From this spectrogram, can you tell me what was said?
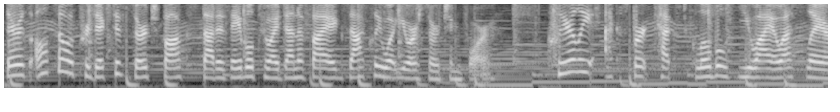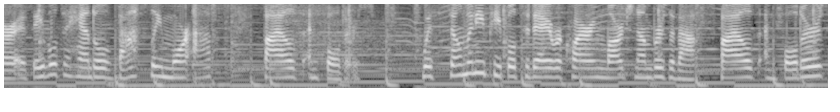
There is also a predictive search box that is able to identify exactly what you are searching for. Clearly, Expert Text Global UIOS layer is able to handle vastly more apps, files, and folders. With so many people today requiring large numbers of apps, files, and folders,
